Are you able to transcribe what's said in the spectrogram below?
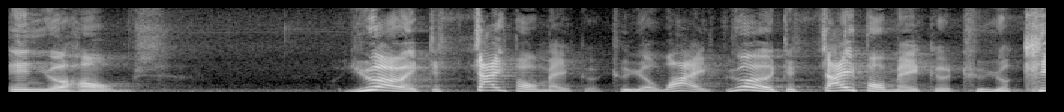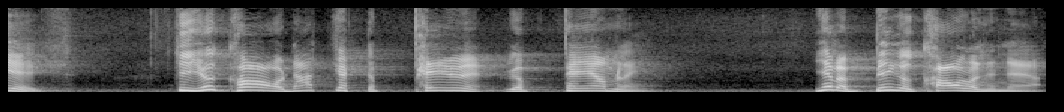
in your homes. You are a disciple maker to your wife. You are a disciple maker to your kids. See, you're called not just to parent your family. You have a bigger calling than that.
